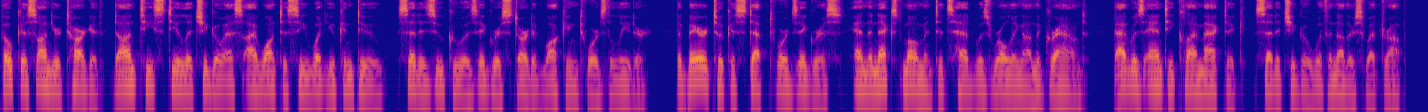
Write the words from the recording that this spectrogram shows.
Focus on your target, Dante steal Ichigo s I want to see what you can do, said Izuku as Igris started walking towards the leader. The bear took a step towards Igris and the next moment its head was rolling on the ground. That was anticlimactic, said Ichigo with another sweat drop.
